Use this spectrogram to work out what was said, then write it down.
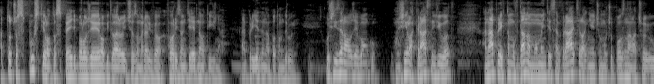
A to, čo spustilo to späť, bolo, že jej obidva rodičia zomreli v, v horizonte jedného týždňa. Najprv jeden a potom druhý. Už vyzeralo, že je vonku. Žila krásny život a napriek tomu v danom momente sa vrátila k niečomu, čo poznala, čo ju,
